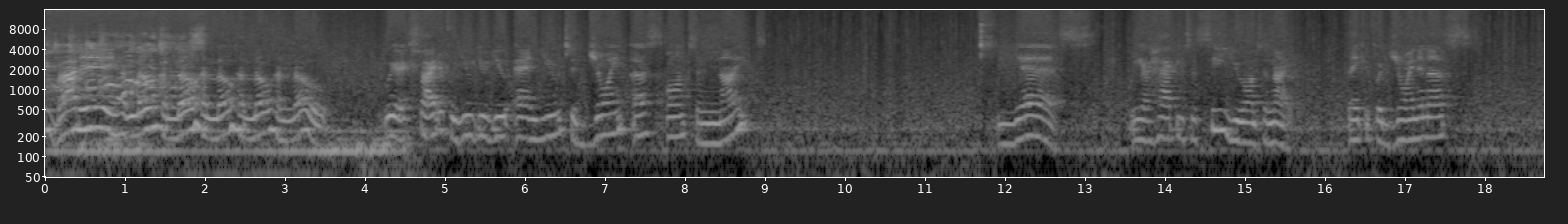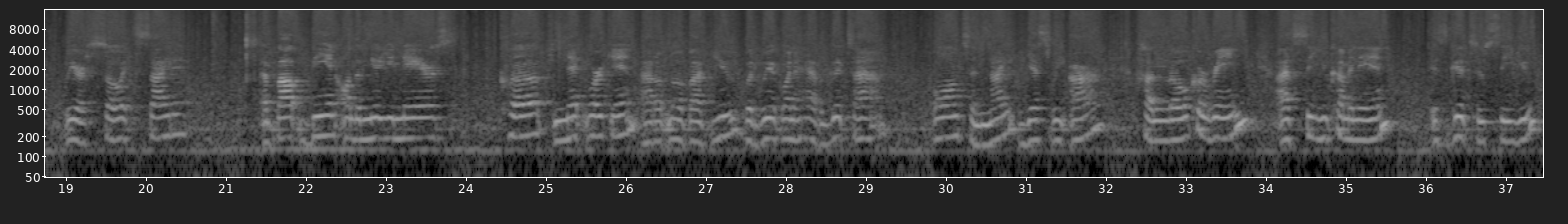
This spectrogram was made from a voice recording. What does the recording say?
Everybody. Hello, hello, hello, hello, hello. We're excited for you, you, you, and you to join us on tonight. Yes, we are happy to see you on tonight. Thank you for joining us. We are so excited about being on the Millionaires Club networking. I don't know about you, but we're going to have a good time on tonight. Yes, we are. Hello, Kareem. I see you coming in. It's good to see you.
